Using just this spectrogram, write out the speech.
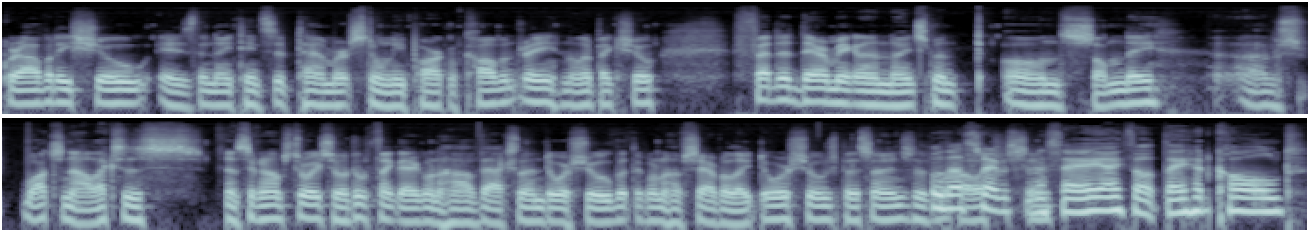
Gravity Show is the 19th September at Stoneleigh Park in Coventry, another big show. Fitted, they're making an announcement on Sunday. I was watching Alex's Instagram story, so I don't think they're going to have the actual indoor show, but they're going to have several outdoor shows by the sounds of Well, that's what I was was going to say. I thought they had called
